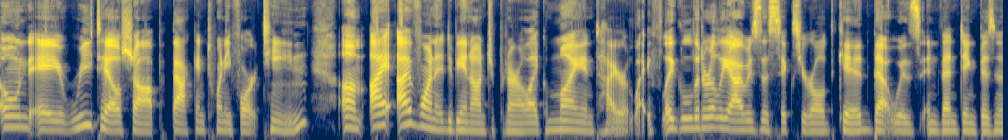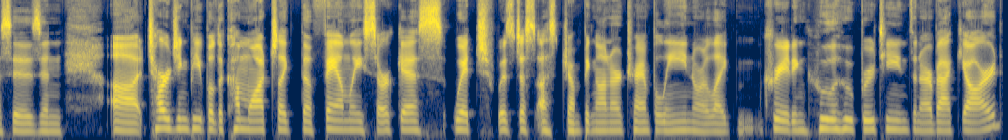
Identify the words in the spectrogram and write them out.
owned a retail shop back in 2014. Um, I I've wanted to be an entrepreneur like my entire life. Like literally, I was the six year old kid that was inventing businesses and uh, charging people to come watch like the family circus, which was just us jumping on our trampoline or like creating hula hoop routines in our backyard.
